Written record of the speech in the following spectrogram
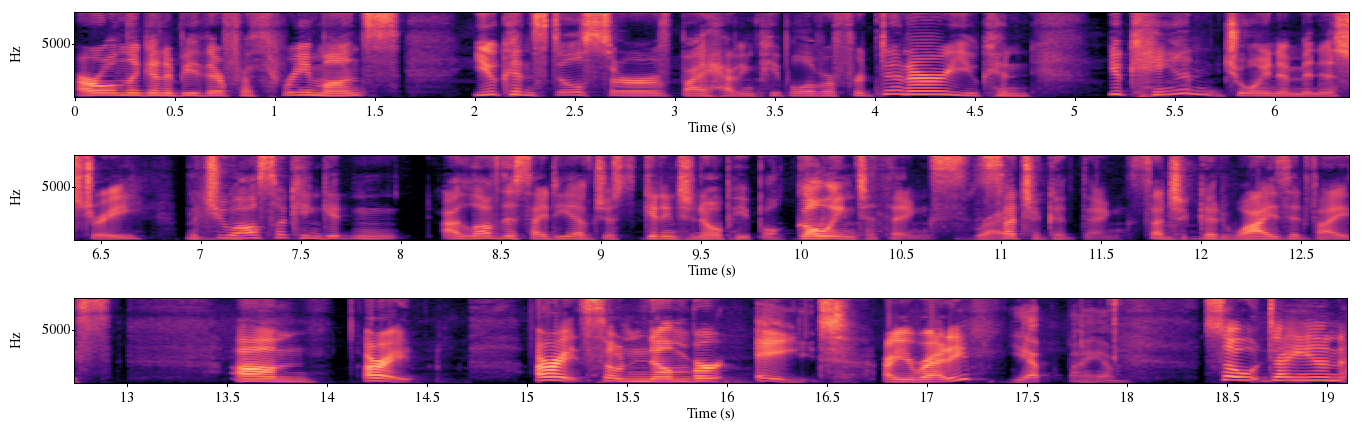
are only going to be there for 3 months, you can still serve by having people over for dinner. You can you can join a ministry, but you mm-hmm. also can get in I love this idea of just getting to know people, going to things. Such a good thing. Such a mm-hmm. good wise advice. Um all right. All right, so number 8. Are you ready? Yep, I am. So, Diane,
